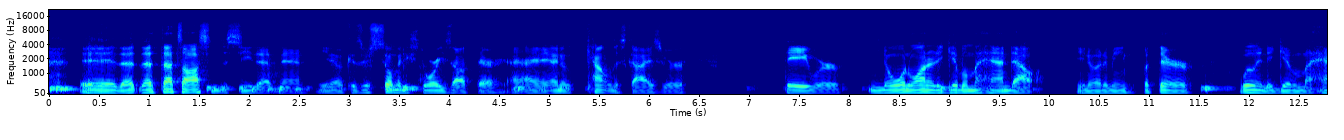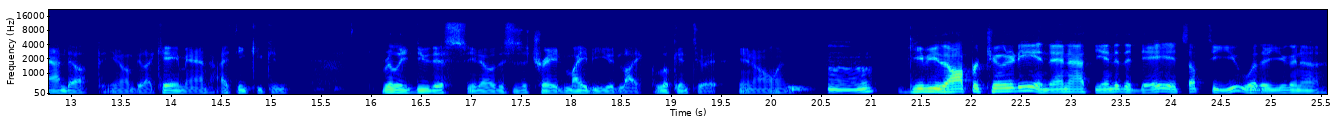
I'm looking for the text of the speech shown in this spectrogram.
and, uh, that that that's awesome to see that, man. You know, because there's so many stories out there. I, I know countless guys where they were no one wanted to give them a handout. You know what I mean? But they're willing to give them a hand up. You know, and be like, hey, man, I think you can really do this. You know, this is a trade. Maybe you'd like look into it. You know, and. Mm-hmm give you the opportunity and then at the end of the day it's up to you whether you're going to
